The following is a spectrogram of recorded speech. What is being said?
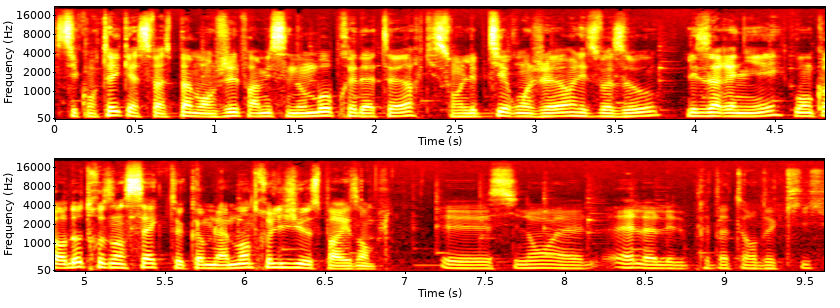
Si compter qu'elle se fasse pas manger parmi ses nombreux prédateurs qui sont les petits rongeurs, les oiseaux, les araignées ou encore d'autres insectes comme la menthe religieuse par exemple. Et sinon, elle, elle, elle est le prédateur de qui?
